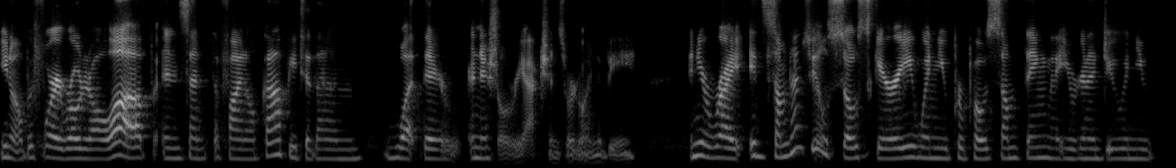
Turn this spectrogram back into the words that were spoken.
you know, before I wrote it all up and sent the final copy to them what their initial reactions were going to be. And you're right. It sometimes feels so scary when you propose something that you're gonna do and you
